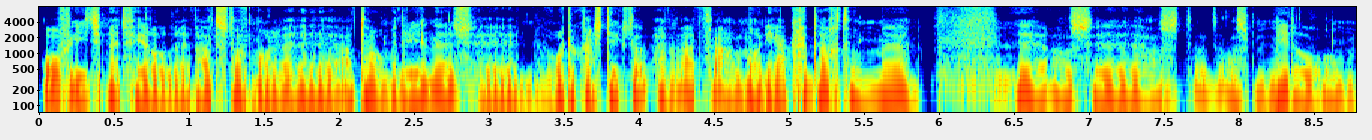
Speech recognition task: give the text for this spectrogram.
Of iets met veel uh, waterstofatomen erin. Dus uh, er wordt ook aan stikstof, aan ammoniak gedacht om, uh, als, als, als middel om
